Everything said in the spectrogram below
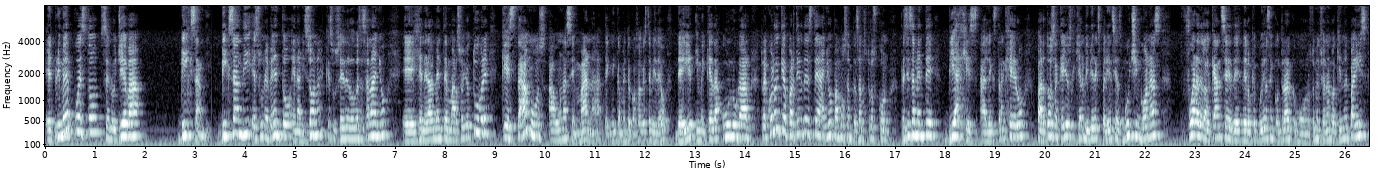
El primer puesto se lo lleva Big Sandy. Big Sandy es un evento en Arizona que sucede dos veces al año, eh, generalmente en marzo y octubre, que estamos a una semana, técnicamente cuando salga este video, de ir y me queda un lugar. Recuerden que a partir de este año vamos a empezar nosotros con precisamente viajes al extranjero para todos aquellos que quieran vivir experiencias muy chingonas fuera del alcance de, de, lo que pudieras encontrar, como lo estoy mencionando aquí en el país,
